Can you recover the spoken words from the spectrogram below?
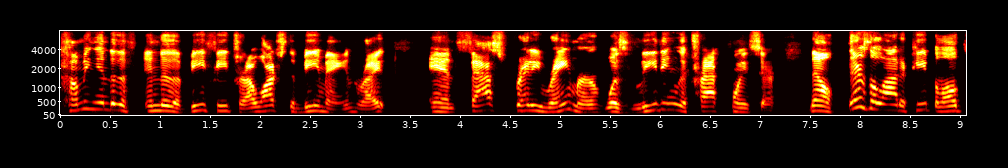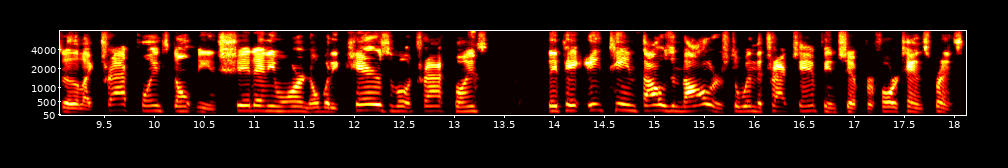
coming into the into the B feature, I watched the B main right and Fast Freddie Rahmer was leading the track points there. Now, there's a lot of people out there that like track points don't mean shit anymore. Nobody cares about track points. They pay $18,000 to win the track championship for 410 sprints.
